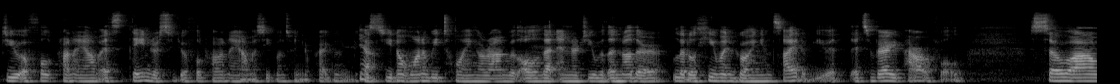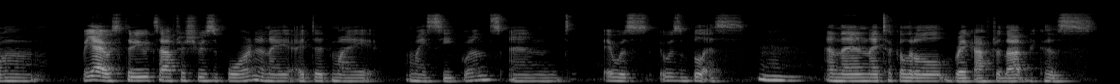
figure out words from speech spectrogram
do a full pranayama. It's dangerous to do a full pranayama sequence when you're pregnant because you don't want to be toying around with all of that energy with another little human growing inside of you. It, it's very powerful. So um yeah, it was three weeks after she was born, and I, I did my my sequence, and it was it was bliss. And then I took a little break after that because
